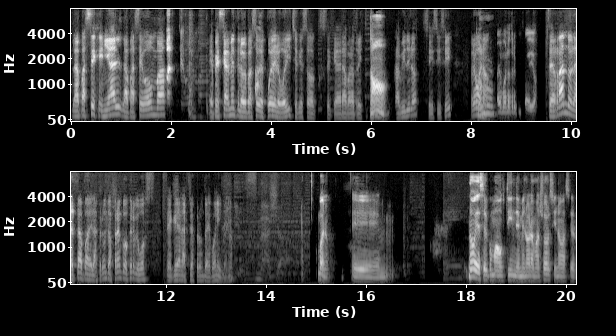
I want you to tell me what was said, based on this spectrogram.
la pasé genial, la pasé bomba. Especialmente lo que pasó después de los boliche, que eso se quedará para otro No. capítulo. Sí, sí, sí. Pero bueno, cerrando la etapa de las preguntas, Franco, creo que vos te quedan las tres preguntas disponibles, ¿no? Bueno, eh, no voy a ser como Agustín de menor a mayor, sino va a ser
